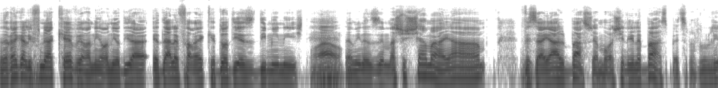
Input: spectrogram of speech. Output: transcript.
רגע לפני הקבר, אני אני עוד אדע- אדע לפרק את דו דיאז דימינישט. וואו. אתה מבין, אז משהו שם היה, וזה היה על בס, שהוא המורה שלי לבס בעצם, אבל הוא לי-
